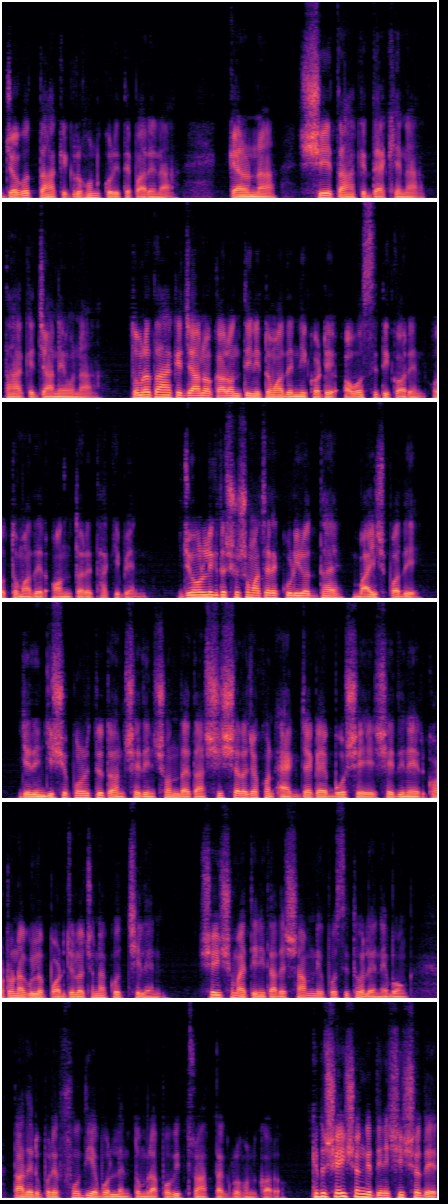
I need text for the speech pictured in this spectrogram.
জগৎ তাহাকে গ্রহণ করিতে পারে না, কেননা সে তাহাকে দেখে না, তাহাকে জানেও না। তোমরা তাহাকে জানো কারণ তিনি তোমাদের নিকটে অবস্থিতি করেন ও তোমাদের অন্তরে থাকিবেন। যৌন লিখিত সুসমাচারে কুড়ির অধ্যায় বাইশ পদে যেদিন যিশু পুনরুত্থিত হন, সেদিন সন্ধ্যায় তাঁর শিষ্যরা যখন এক জায়গায় বসে সেদিনের ঘটনাগুলো পর্যালোচনা করছিলেন, সেই সময় তিনি তাদের সামনে উপস্থিত হলেন এবং তাদের উপরে ফুঁ দিয়ে বললেন, তোমরা পবিত্র আত্মা গ্রহণ করো। কিন্তু সেই সঙ্গে তিনি শিষ্যদের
